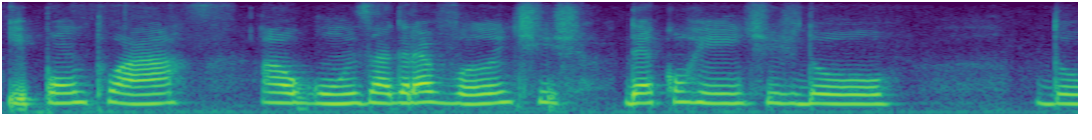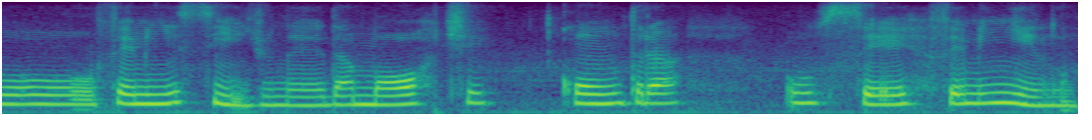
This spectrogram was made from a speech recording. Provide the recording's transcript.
e pontuar alguns agravantes decorrentes do, do feminicídio, né, da morte contra um ser feminino.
